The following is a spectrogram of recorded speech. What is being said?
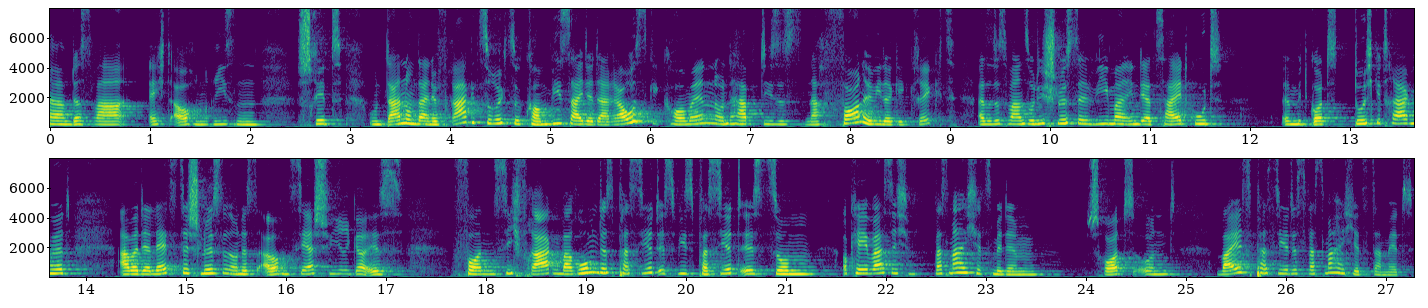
ähm, das war echt auch ein Riesenschritt. Und dann, um deine Frage zurückzukommen, wie seid ihr da rausgekommen und habt dieses nach vorne wieder gekriegt? Also das waren so die Schlüssel, wie man in der Zeit gut äh, mit Gott durchgetragen wird. Aber der letzte Schlüssel, und das ist auch ein sehr schwieriger, ist von sich fragen, warum das passiert ist, wie es passiert ist, zum, okay, was, ich, was mache ich jetzt mit dem Schrott und weil es passiert ist, was mache ich jetzt damit?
